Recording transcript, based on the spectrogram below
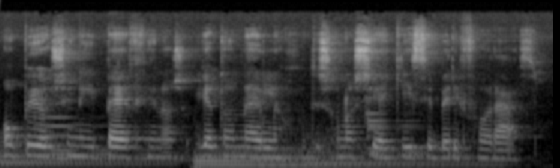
ο οποίος είναι υπεύθυνος για τον έλεγχο της γνωσιακής συμπεριφοράς.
